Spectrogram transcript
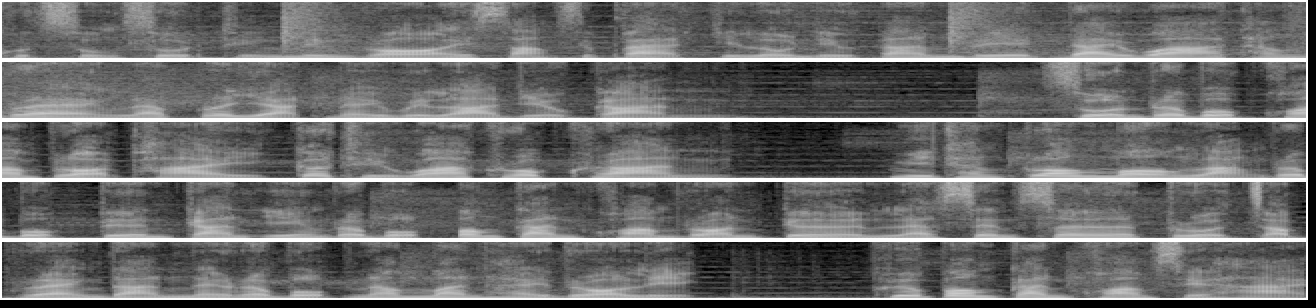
ขุดสูงสุดถึง 138 กิโลนิวตันเรียกได้ว่าทั้งแรงและประหยัดในเวลาเดียวกัน ส่วนระบบความปลอดภัยก็ถือว่าครบครัน มีทั้งกล้องมองหลังระบบเตือนการเอียงระบบป้องกันความร้อนเกิน และเซ็นเซอร์ตรวจจับแรงดันในระบบน้ำมันไฮดรอลิก เพื่อป้องกันความเสียหาย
